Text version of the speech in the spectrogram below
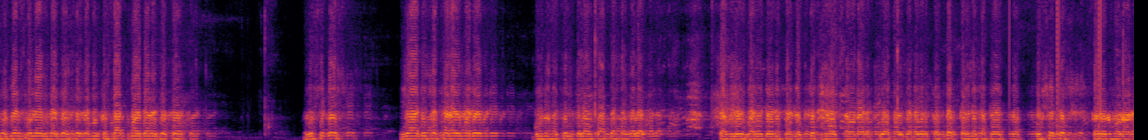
सुद्धा दरम्यान पुन्हा एकदा दर्शक क्रमांक सात मैदानाच्या ऋषिकेश या आधीच्या चढाईमध्ये गुण हासिल केला होता. आपल्या संघाला चांगली उभारी देण्याचा नक्कीच प्रयत्न होणार. या मैदानावर कंडक्ट करण्याचा प्रयत्न ऋषिकेश करून होणार.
